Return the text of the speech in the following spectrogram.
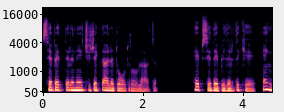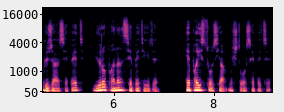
sepetlerini çiçeklerle doldururlardı. Hepsi de bilirdi ki en güzel sepet Europa'nın sepetiydi. Hephaistos yapmıştı o sepeti.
